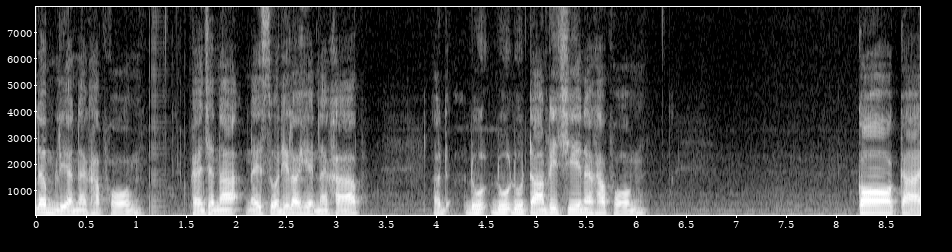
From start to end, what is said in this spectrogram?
เริ่มเรียนนะครับผม แผนชนะในส่วนที่เราเห็นนะครับดูดูดูตามที่ชี้นะครับผมกอไก่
